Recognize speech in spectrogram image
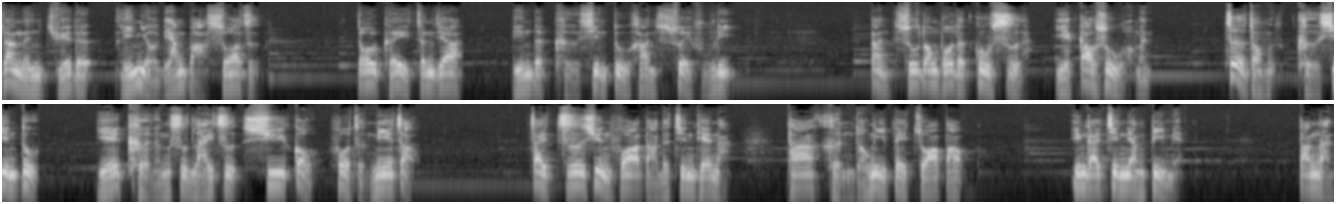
让人觉得您有两把刷子，都可以增加您的可信度和说服力。但苏东坡的故事也告诉我们，这种可信度。也可能是来自虚构或者捏造。在资讯发达的今天呐、啊，它很容易被抓包，应该尽量避免。当然，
